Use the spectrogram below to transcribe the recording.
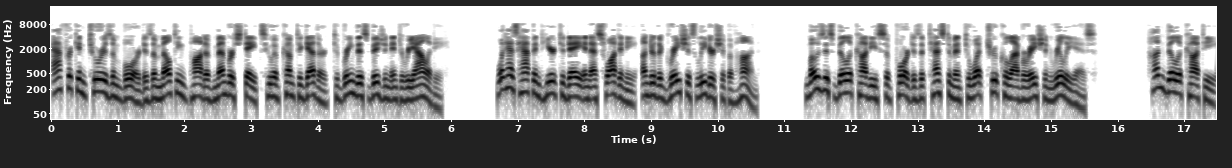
African Tourism Board is a melting pot of member states who have come together to bring this vision into reality. What has happened here today in Eswatini, under the gracious leadership of Hun. Moses Vilakati's support is a testament to what true collaboration really is. Hun Vilakati,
